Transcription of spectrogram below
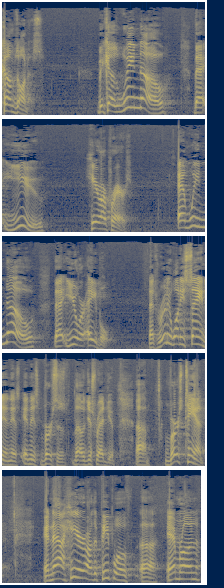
comes on us. Because we know that you hear our prayers. And we know that you are able. That's really what he's saying in this in these verses that I just read you. Uh, verse 10. And now here are the people of uh, Ammon,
